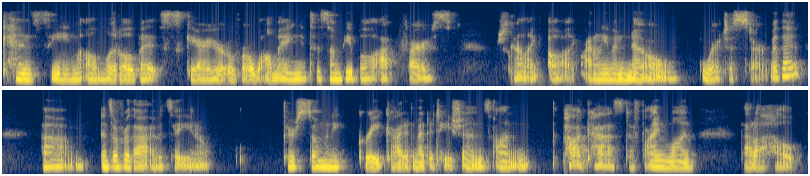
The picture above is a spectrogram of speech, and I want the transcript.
can seem a little bit scary or overwhelming to some people at first. Just kind of like, oh, like I don't even know where to start with it. Um, and so for that, I would say, you know, there's so many great guided meditations on the podcast to find one that'll help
